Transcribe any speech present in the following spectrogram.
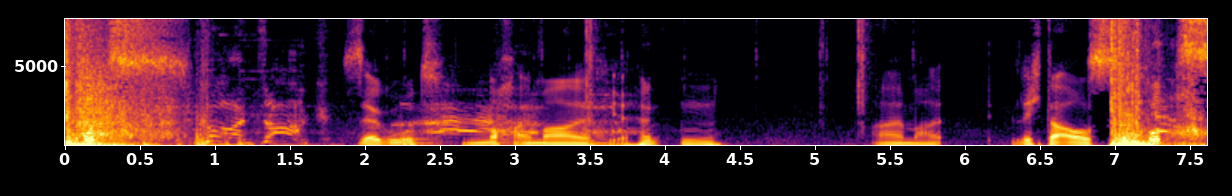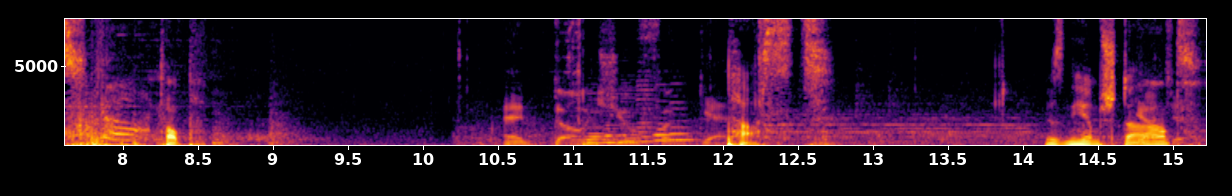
Putz. Sehr gut. Noch einmal hier hinten. Einmal Lichter aus. Putz. Top. And don't you forget. Passt. Wir sind hier am Start.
